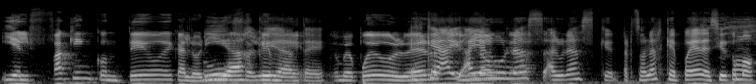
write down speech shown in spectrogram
y el fucking conteo de calorías Uf, que me, me puede volver Es que hay, hay algunas, algunas que, personas que pueden decir como,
